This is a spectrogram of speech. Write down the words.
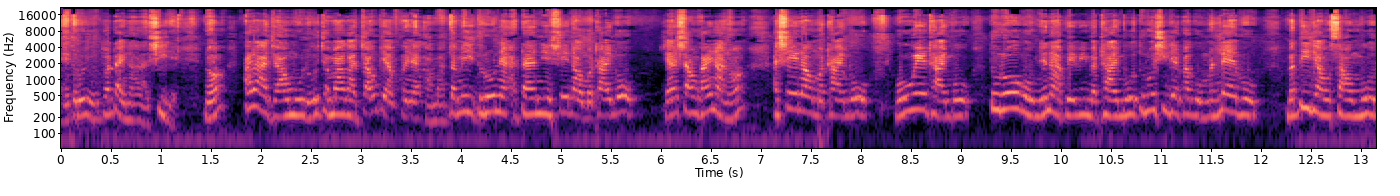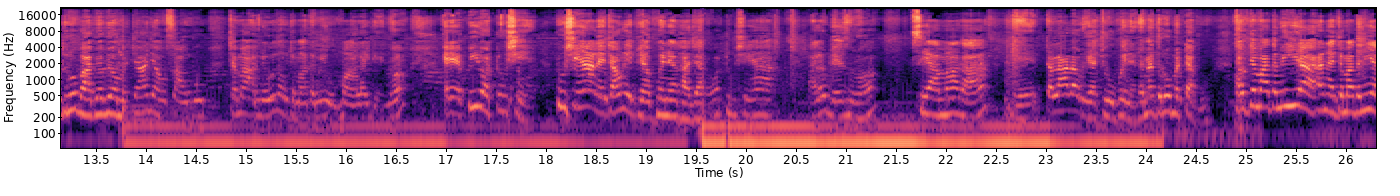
အဲသူတို့ကိုတွတ်တိုင်ထားတာရှိတယ်နော်အဲ့ဒါကြောင့်မို့လို့ကျမကကြောင်းပြန်ဖွင့်တဲ့အခါမှာသမီးသူတို့နဲ့အတန်းချင်းရှင်းအောင်မထိုင်ဖို့ ရန်ဆောင်ခိုင်းတာနော်အရှိနောက်မထိုင်ဖို့ဝိုးဝေးထိုင်ဖို့သူတို့ကိုမျက်နှာပေးပြီးမထိုင်ဖို့သူတို့ရှိတဲ့ဘက်ကိုမလှည့်ဖို့မတိကြအောင်ဆောင်ဖို့သူတို့ဘာပြောပြောမကြားကြအောင်ဆောင်ဖို့ကျွန်မအမျိုးဆုံးကျွန်မသမီးကိုမှားလိုက်တယ်နော်အဲပြီးတော့တူရှင်တူရှင်ကလည်းကျောင်းနေပြန်ဖွင့်တဲ့ခါကျတော့တူရှင်ကဘာလုပ်လဲဆိုတော့ဆီယာမကအဲတလားလောက်တွေကကြိုဖွင့်တယ်ဒါပေမဲ့သူတို့မတက်ဘူး။ တော့ကျွန်မသမီးကအဲ့နဲ့ကျွန်မသမီးက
